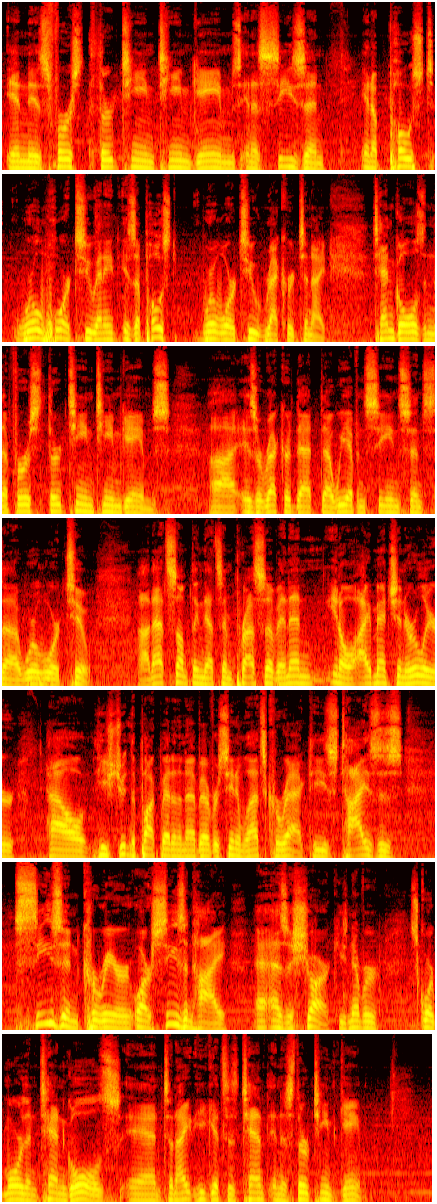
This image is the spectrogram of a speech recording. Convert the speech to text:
in his first 13 team games in a season in a post World War II, and is a post World War II record tonight. 10 goals in the first 13 team games uh, is a record that uh, we haven't seen since uh, World War II. Uh, that's something that's impressive. And then, you know, I mentioned earlier how he's shooting the puck better than I've ever seen him. Well, that's correct. He's ties his season career or season high as a Shark. He's never scored more than 10 goals, and tonight he gets his 10th in his 13th game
